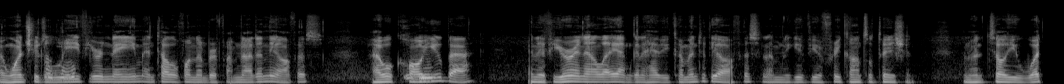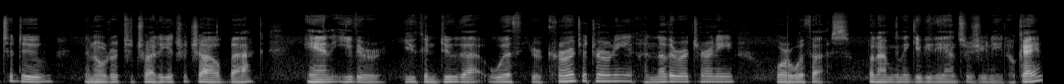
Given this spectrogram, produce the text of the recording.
I want you to Okay. leave your name and telephone number if I'm not in the office. I will call Mm-hmm. you back. And if you're in LA, I'm going to have you come into the office and I'm going to give you a free consultation. I'm going to tell you what to do in order to try to get your child back. And either you can do that with your current attorney, another attorney, or with us. But I'm going to give you the answers you need, okay?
